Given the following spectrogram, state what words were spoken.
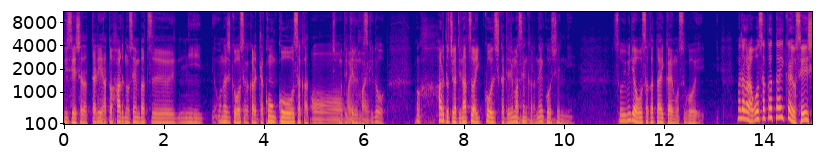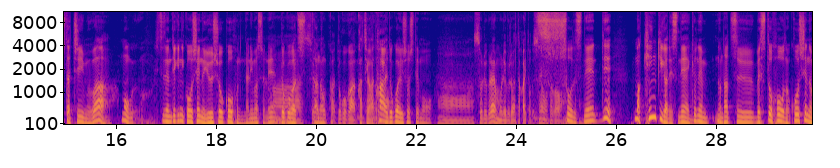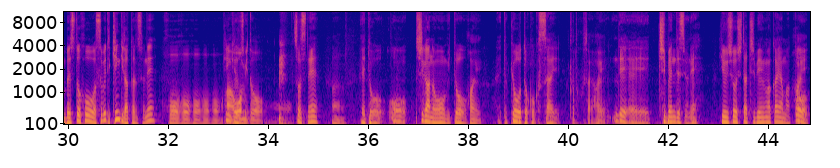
履正社だったり、あと春の選抜に同じく大阪から出た金光大阪も出てるんですけど、まあ春と違って夏は1校しか出れませんからね、甲子園に。そういう意味では大阪大会もすごい、まあ、だから大阪大会を制したチームは、もう必然的に甲子園の優勝候補になりますよね、どこがあのどこが勝ち上がってもはい、どこが優勝しても。それぐらいもうレベルが高いとですね、大阪は。そうですね。で、まあ、近畿がですね、去年の夏、ベスト4の、甲子園のベスト4はすべて近畿だったんですよね。ほうほうほうほうほう。近畿近江と、そうですね。うん、えっと、お滋賀の近江と、はい、えっと、京都国際京都国際、はい。で、えー智弁ですよね。優勝した智弁和歌山と、はい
